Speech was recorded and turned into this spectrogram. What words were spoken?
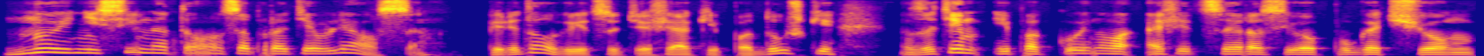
Ну и не сильно-то он сопротивлялся. Передал Грицу тюфяк и подушки, затем и покойного офицера с его пугачом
